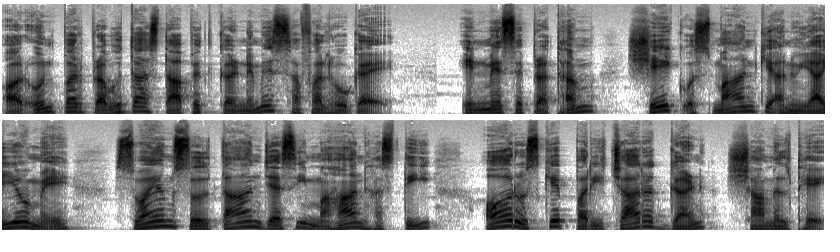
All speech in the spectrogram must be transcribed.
और उन पर प्रभुता स्थापित करने में सफल हो गए। इनमें से प्रथम, शेख उस्मान के अनुयायियों में स्वयं सुल्तान जैसी महान हस्ती और उसके परिचारक गण शामिल थे।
